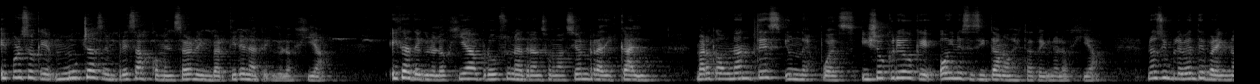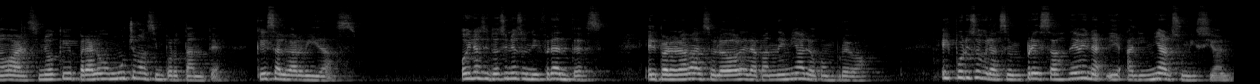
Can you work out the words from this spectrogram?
Es por eso que muchas empresas comenzaron a invertir en la tecnología. Esta tecnología produce una transformación radical, marca un antes y un después, y yo creo que hoy necesitamos esta tecnología, no simplemente para innovar, sino que para algo mucho más importante, que es salvar vidas. Hoy las situaciones son diferentes, el panorama desolador de la pandemia lo comprueba. Es por eso que las empresas deben alinear su misión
